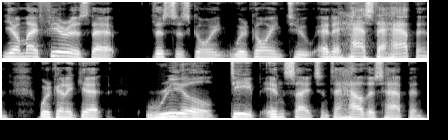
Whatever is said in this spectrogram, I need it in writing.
You know, my fear is that this is going, we're going to, and it has to happen, we're going to get real deep insights into how this happened,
